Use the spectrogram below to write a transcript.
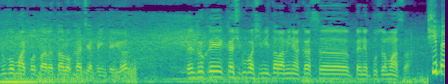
nu vă mai pot arăta locația pe interior pentru că e ca și cum v-aș invita la mine acasă pe nepusă masa. Și pe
